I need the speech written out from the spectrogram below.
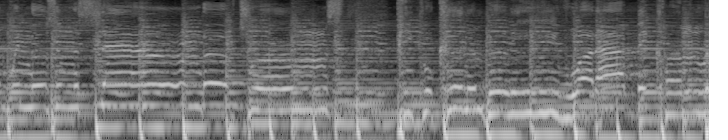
tinted windows and the sound of drums. People couldn't believe what I'd become.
